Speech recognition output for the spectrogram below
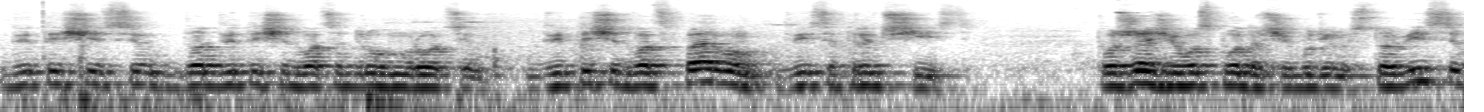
у 2022 році, у 2021 236. Пожежі в господарчих будівлях 108,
